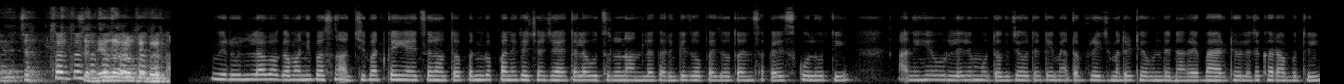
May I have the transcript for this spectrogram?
ए, चल चल चल चल, विरुलला बघा मनीपासून अजिबात काही यायचं नव्हतं पण पप्पाने त्याच्या जे आहे त्याला उचलून आणलं कारण की झोपायचं होतं आणि सकाळी स्कूल होती. आणि हे उरलेले मोदक जे होते ते मी आता फ्रीजमध्ये ठेवून देणार आहे. बाहेर ठेवले तर खराब होतील.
